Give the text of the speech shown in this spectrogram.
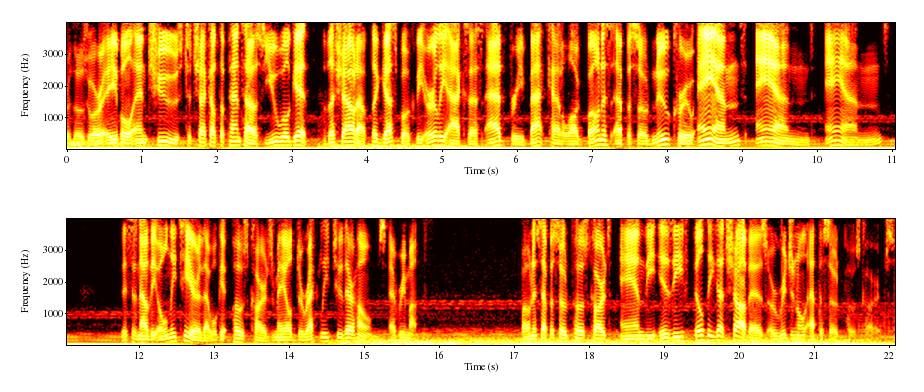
for those who are able and choose to check out the penthouse, you will get the shout out, the guest book, the early access, ad free, back catalog, bonus episode, new crew, and, and, and. This is now the only tier that will get postcards mailed directly to their homes every month bonus episode postcards, and the Izzy Filthy Gut Chavez original episode postcards.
